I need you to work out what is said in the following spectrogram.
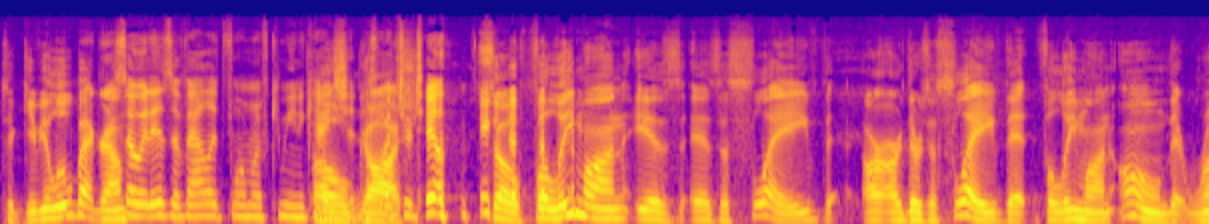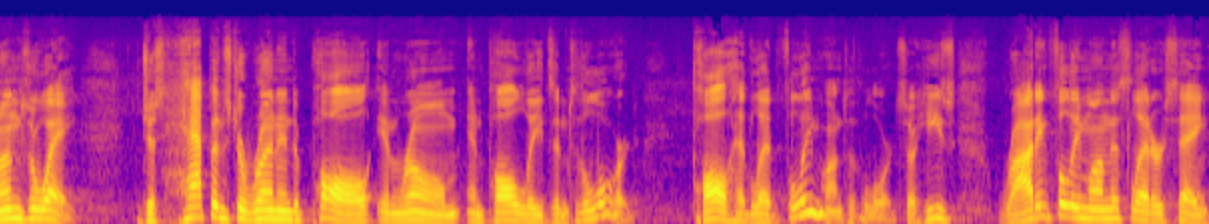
To give you a little background, So it is a valid form of communication. Oh is gosh! what you're telling me. so Philemon is is a slave, that, or, or there's a slave that Philemon owned that runs away, just happens to run into Paul in Rome, and Paul leads him to the Lord. Paul had led Philemon to the Lord, so he's writing Philemon this letter saying,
